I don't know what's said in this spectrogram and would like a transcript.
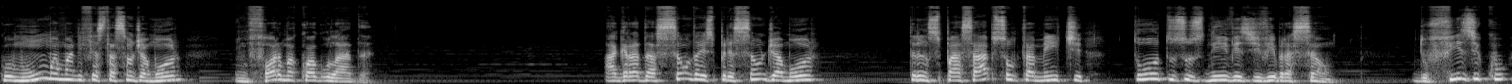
como uma manifestação de amor em forma coagulada. A gradação da expressão de amor transpassa absolutamente todos os níveis de vibração, do físico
